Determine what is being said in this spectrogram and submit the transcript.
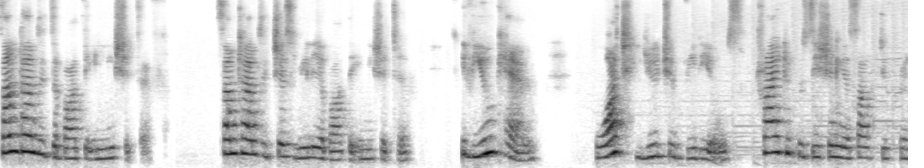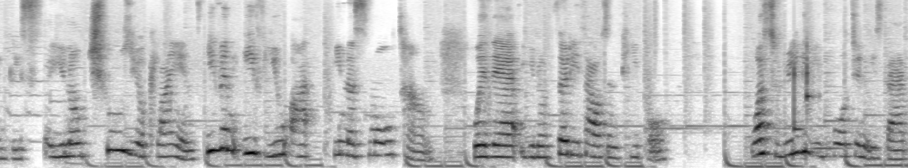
Sometimes it's about the initiative. Sometimes it's just really about the initiative. If you can, watch YouTube videos, try to position yourself differently, you know, choose your clients. Even if you are in a small town where there are, you know, 30,000 people, what's really important is that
